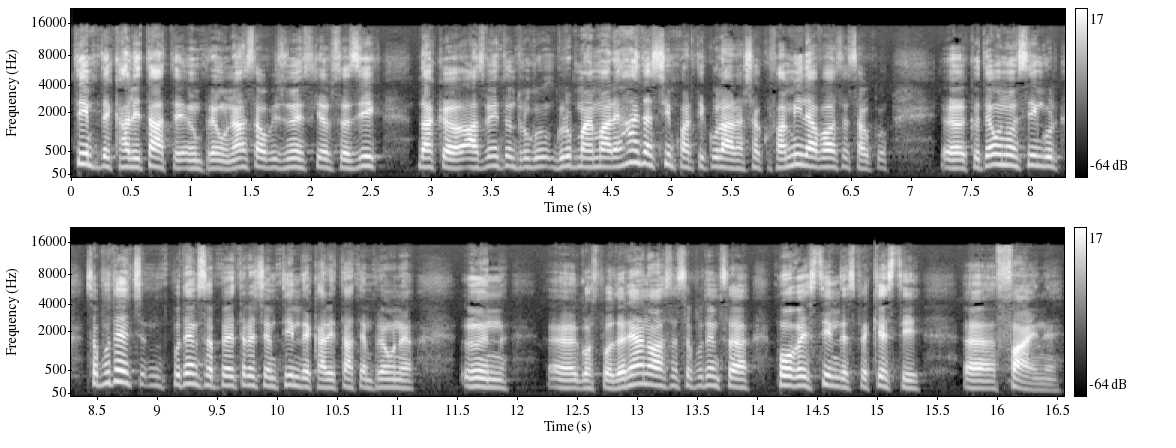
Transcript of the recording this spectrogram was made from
timp de calitate împreună. Asta obișnuiesc eu să zic. Dacă ați venit într-un grup mai mare, haideți și în particular, așa cu familia voastră sau cu uh, câte unul singur, să putem, putem să petrecem timp de calitate împreună în uh, gospodăria noastră, să putem să povestim despre chestii faine.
